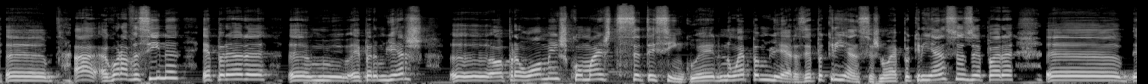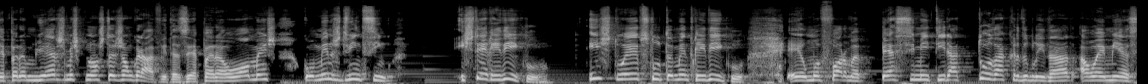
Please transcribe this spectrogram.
uh, ah, agora a vacina é para, uh, é para mulheres uh, ou para homens com mais de 65, é, não é para mulheres, é para crianças, não é para crianças, é para, é para mulheres, mas que não estejam grávidas, é para homens com menos de 25. Isto é ridículo. Isto é absolutamente ridículo. É uma forma péssima e tira toda a credibilidade à OMS,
